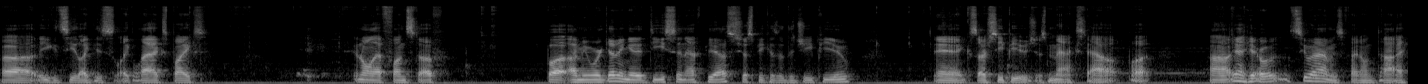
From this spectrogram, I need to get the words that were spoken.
Uh, you can see like these like lag spikes and all that fun stuff. But I mean, we're getting a decent FPS just because of the GPU, and because our CPU is just maxed out. But uh, yeah, here let's see what happens if I don't die.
